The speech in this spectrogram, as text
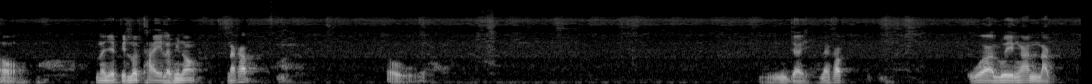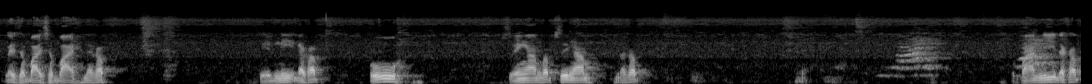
อ๋อน่าจะเป็นรถไทยแล้วพี่น้องนะครับ โอ้ยิ่งใหญ่นะครับถือว่าลุยงานหนักได้สบายสบายนะครับเห็นนี้นะครับโอ้สวยงามครับสวยงามนะครับประมาณนี้นะครับ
